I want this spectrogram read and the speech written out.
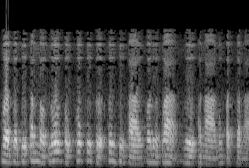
เมื่อสติกำหนดรู้สุขทุกข์ที่เกิดขึ้นที่กายก็เรียกว่าเวทนานุปัสสนา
